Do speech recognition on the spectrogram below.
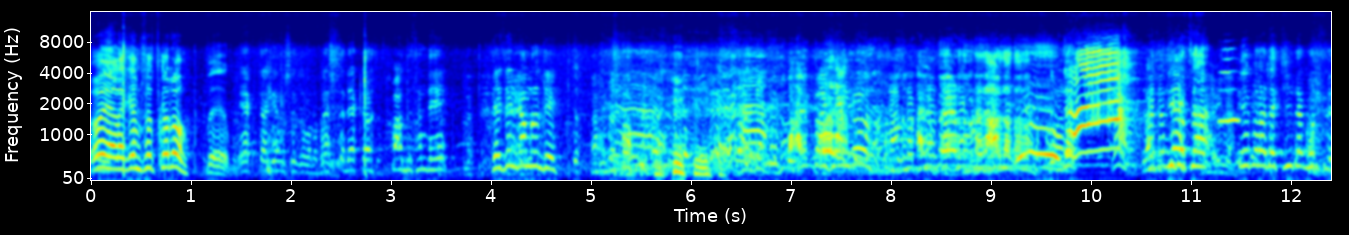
ওই একটা গেম শোধ করো। একটা গেম শোধ করো ব্যস্ত একটা। পা দিছেন দে দেন কামড় দে আচ্ছা এই মেলাটা কিটা করছে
